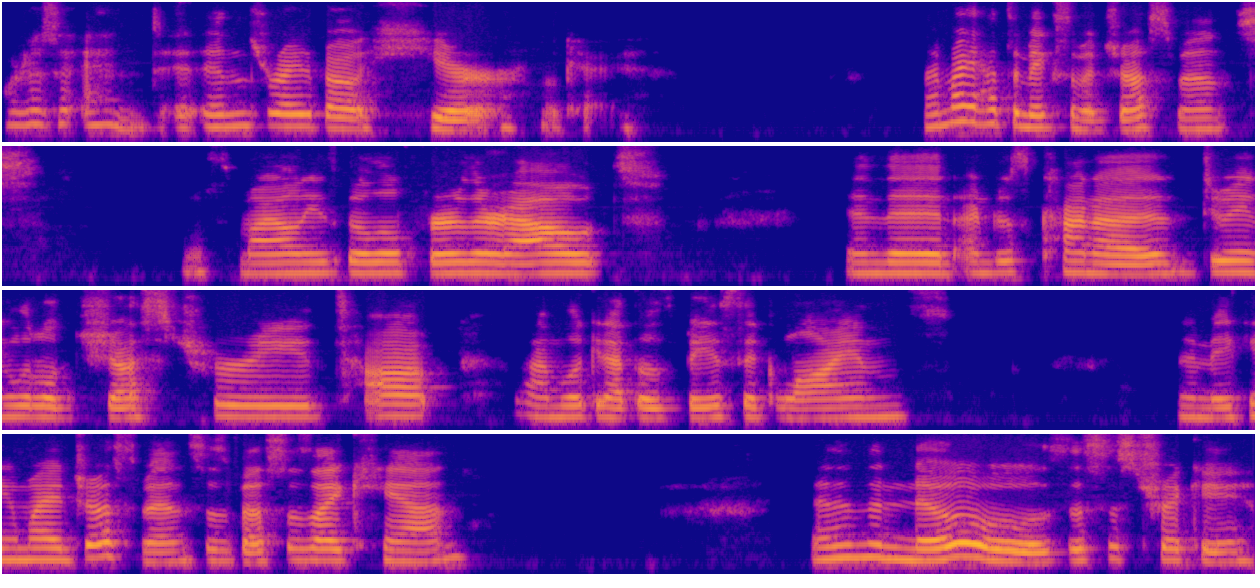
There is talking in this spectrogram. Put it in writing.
Where does it end? It ends right about here. Okay. I might have to make some adjustments. The smile needs to go a little further out. And then I'm just kind of doing a little gestury top. I'm looking at those basic lines and making my adjustments as best as I can. And then the nose, this is tricky.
